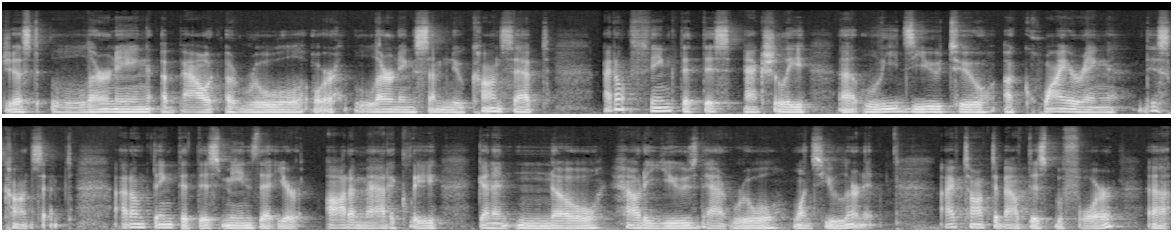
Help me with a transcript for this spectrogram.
just learning about a rule or learning some new concept, I don't think that this actually uh, leads you to acquiring this concept. I don't think that this means that you're automatically going to know how to use that rule once you learn it. I've talked about this before. Uh,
